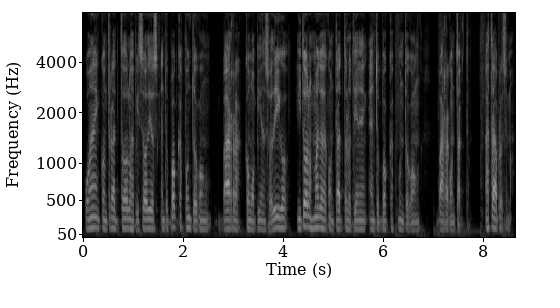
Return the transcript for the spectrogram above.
Pueden encontrar todos los episodios en tupodcast.com barra como pienso digo y todos los métodos de contacto lo tienen en tupodcast.com barra contacto. Hasta la próxima.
